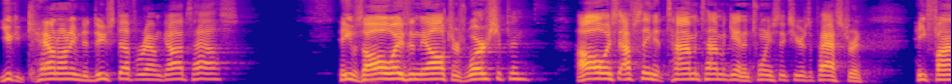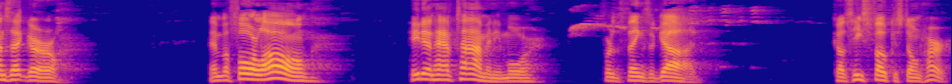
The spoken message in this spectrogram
you could count on him to do stuff around God's house. He was always in the altars worshiping. I always, I've seen it time and time again in 26 years of pastoring. He finds that girl. And before long, he doesn't have time anymore for the things of God because he's focused on her.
